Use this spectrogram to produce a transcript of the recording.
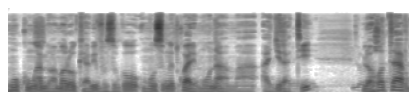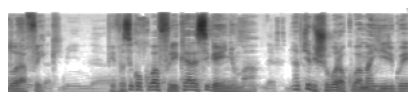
nk'uko umwami wa maroc yabivuze ubwo umunsi umwe twari mu nama agira ati retard de l'afrique. Bivuze ko kuba afurika yarasigaye inyuma na byo bishobora kuba amahirwe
